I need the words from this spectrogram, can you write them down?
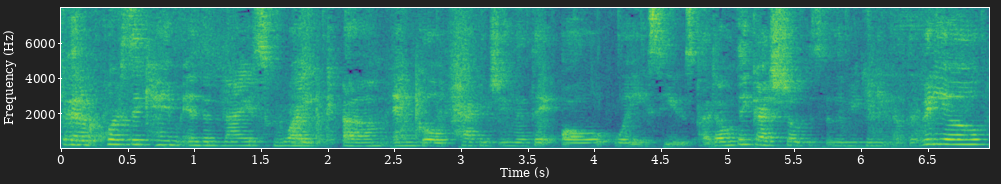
And then of course they came in the nice white um, and gold packaging that they always use. I don't think I showed this in the beginning of the video,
